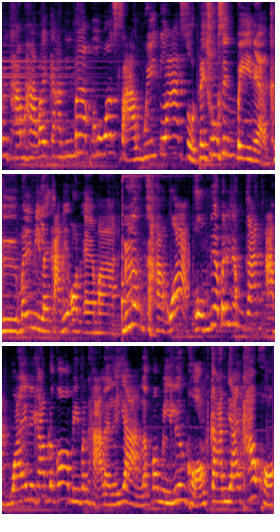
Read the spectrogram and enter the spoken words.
คนถามหารายการนี้มาก เพราะว่า 3 วีคล่าสุดในช่วงสิ้นปีเนี่ย คือไม่ได้มีรายการที่ออนแอร์มา เนื่องจากว่าผมเนี่ยไม่ได้ทำการอัดไว้นะครับ แล้วก็มีปัญหาหลายๆอย่าง แล้วก็มีเรื่องของการย้ายข้าวของ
